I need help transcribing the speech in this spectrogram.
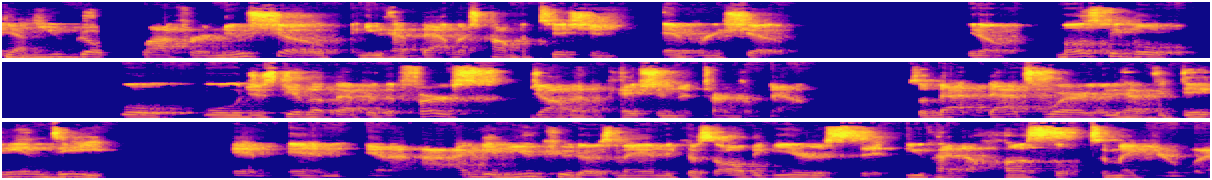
And you go apply for a new show and you have that much competition every show. You know, most people will will just give up after the first job application that turns them down. So that that's where you have to dig in deep. And and and I, I give you kudos, man, because all the years that you've had to hustle to make your way.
